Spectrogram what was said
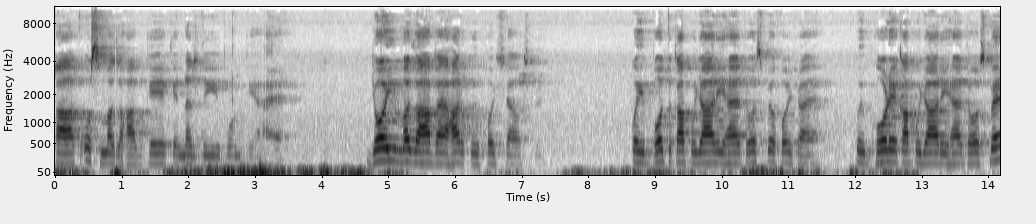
ساتھ اس مذہب کے کہ نزدیک ان کے ہے۔ جو ہی مذہب ہے، ہر کوئی خوش ہے اس پہ۔ کوئی بت کا پجاری ہے تو اس پہ خوش ہے۔ کوئی گھوڑے کا پجاری ہے تو اس پہ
